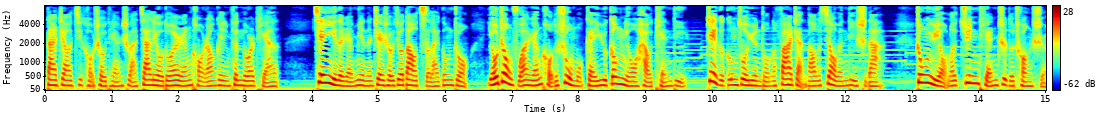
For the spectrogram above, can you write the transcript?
大家知道忌口授田是吧？家里有多少人口，然后给你分多少田。迁移的人民呢，这时候就到此来耕种，由政府按人口的数目给予耕牛还有田地。这个耕作运动呢，发展到了孝文帝时代。终于有了均田制的创始，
